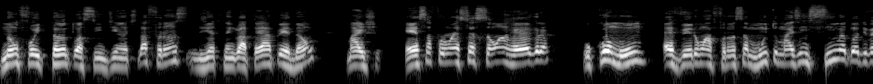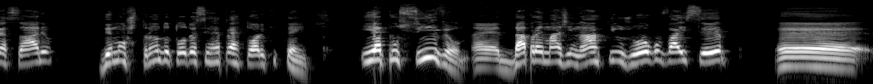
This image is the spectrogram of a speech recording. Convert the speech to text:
Não foi tanto assim diante da França, diante da Inglaterra, perdão, mas essa foi uma exceção à regra. O comum é ver uma França muito mais em cima do adversário, demonstrando todo esse repertório que tem. E é possível, é, dá para imaginar que o jogo vai ser é,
